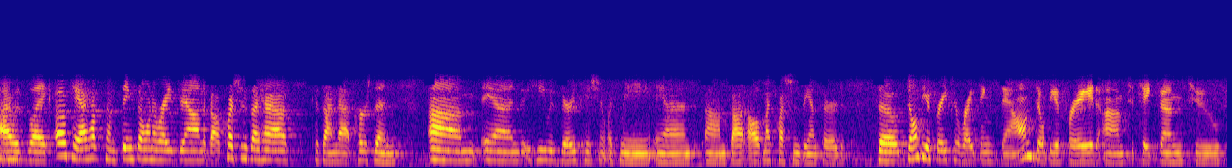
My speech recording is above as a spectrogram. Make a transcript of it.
I was like, okay, I have some things I want to write down about questions I have because I'm that person. Um, and he was very patient with me and um, got all of my questions answered. So don't be afraid to write things down. Don't be afraid um, to take them to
